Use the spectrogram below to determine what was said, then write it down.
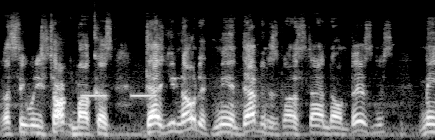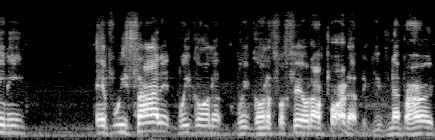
Let's see what he's talking about. Because that you know that me and Devin is going to stand on business. Meaning, if we sign it, we're gonna we're gonna fulfill our part of it. You've never heard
